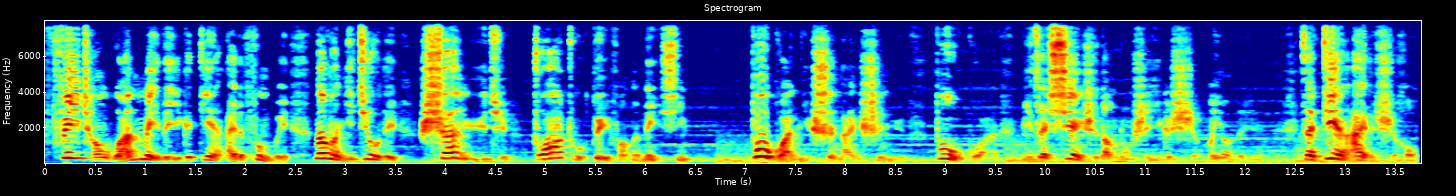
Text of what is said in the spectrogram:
非常完美的一个恋爱的氛围，那么你就得善于去抓住对方的内心。不管你是男是女，不管你在现实当中是一个什么样的人，在恋爱的时候，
